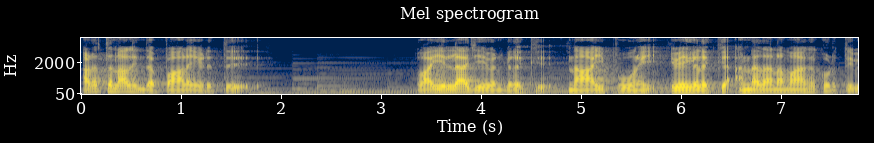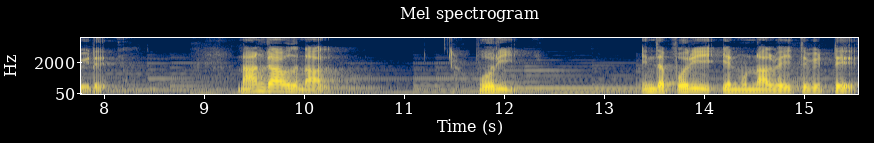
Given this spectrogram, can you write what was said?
அடுத்த நாள் இந்த பாலை எடுத்து வாயில்லா ஜீவன்களுக்கு நாய் பூனை இவைகளுக்கு அன்னதானமாக கொடுத்து விடு நான்காவது நாள் பொறி. இந்த பொறி என் முன்னால் வைத்துவிட்டு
